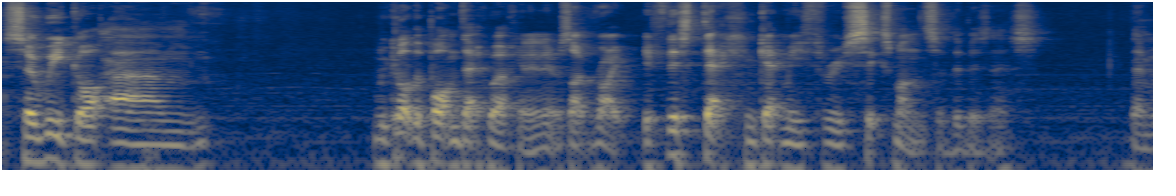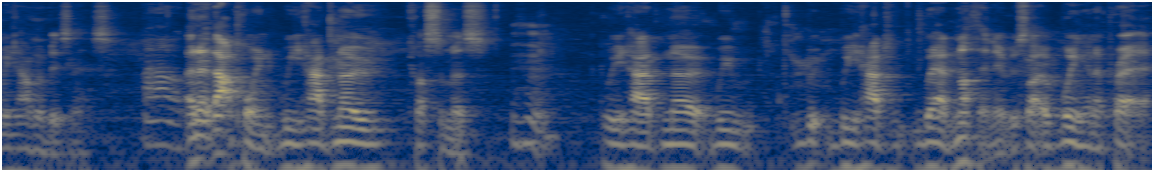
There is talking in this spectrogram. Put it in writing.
so we got um, we got the bottom deck working, and it was like right, if this deck can get me through six months of the business, then we have a business. Wow. And at that point, we had no customers. Mm-hmm. We had no we, we we had we had nothing. It was like a wing and a prayer.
